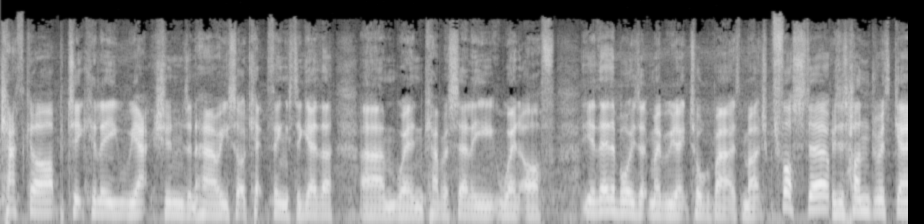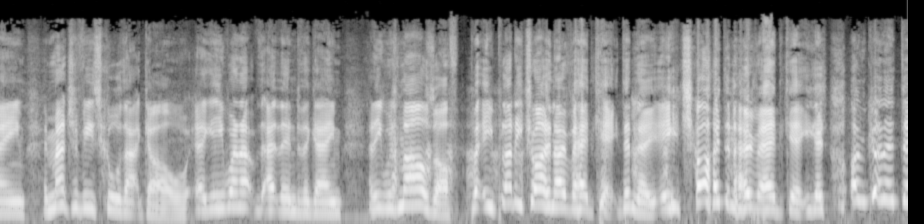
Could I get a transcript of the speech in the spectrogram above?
Cathcart particularly reactions and how he sort of kept things together um, when Kabasele went off. Yeah, they're the boys that maybe we don't talk about as much. Foster was his hundredth game. Imagine if he scored that goal. Uh, He went up at the end of the game and he was miles off, but he bloody tried an overhead kick, didn't he? He tried an overhead kick. He goes, "I'm gonna do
